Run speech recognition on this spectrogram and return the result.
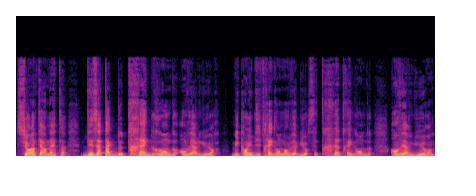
sur Internet des attaques de très grande envergure. Mais quand il dit très grande envergure, c'est très très grande envergure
